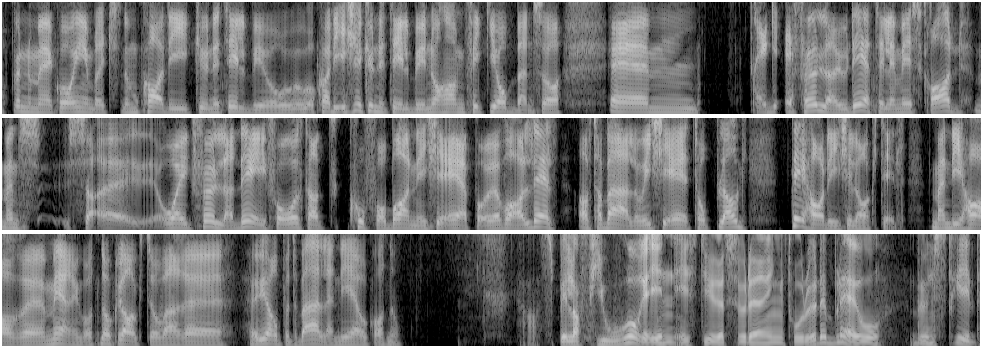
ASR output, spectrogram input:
åpen med Kåre Ingebrigtsen om hva de kunne tilby, og hva de ikke kunne tilby når han fikk jobben. Så eh, jeg, jeg, følger jo det til en viss grad. mens så, eh, og jeg følger det i forhold til at hvorfor Brann ikke er på øvre halvdel av tabellen og ikke er topplag. Det har de ikke lag til. Men de har uh, mer enn godt nok lag til å være uh, høyere på tabellen enn de er akkurat nå. Ja, spiller fjoråret inn i styrets vurdering, tror du? Det ble jo bunnstrid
